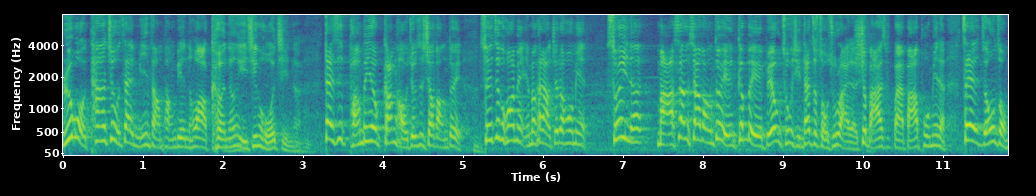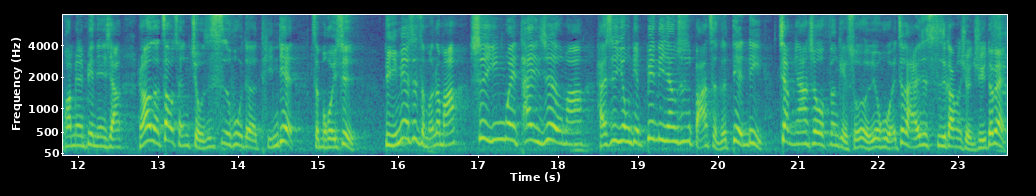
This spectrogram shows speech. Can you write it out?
如果它就在民房旁边的话，可能已经火警了。但是旁边又刚好就是消防队，所以这个画面有没有看到？就在后面，所以呢，马上消防队员根本也不用出警，他就走出来了，就把它把把它扑灭了。在荣总旁边的变电箱，然后呢，造成九十四户的停电，怎么回事？里面是怎么了吗？是因为太热吗？还是用电？变电箱就是把整个电力降压之后分给所有的用户，这个还是四缸的选区，对不对？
